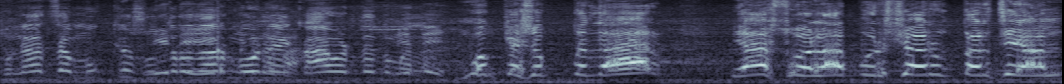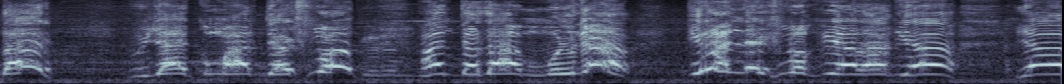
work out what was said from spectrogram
खुनाचा मुख्य सूत्रधार कोण आहे? काय वाटतं तुम्हाला? मुख्य सूत्रधार या सोलापूर शहर उत्तरचे आमदार विजय कुमार देशमुख. आणि त्याचा मुलगा किरण देशमुख याला या या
